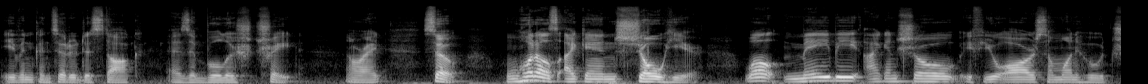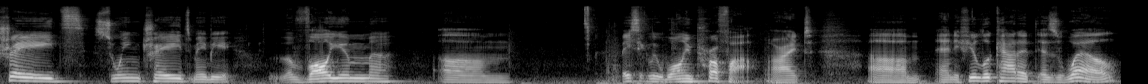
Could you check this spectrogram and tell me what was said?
even consider the stock as a bullish trade. All right. So what else I can show here? Well, maybe I can show if you are someone who trades, swing trades, maybe volume, um, basically volume profile. All right. Um, and if you look at it as well,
